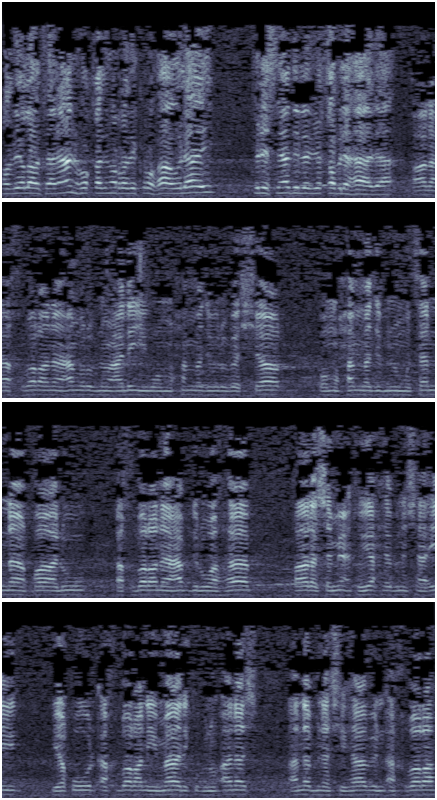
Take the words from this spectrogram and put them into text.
رضي الله تعالى عنه وقد مر ذكر هؤلاء في الإسناد الذي قبل هذا. قال أخبرنا عمرو بن علي ومحمد بن بشار ومحمد بن المثنى قالوا أخبرنا عبد الوهاب قال سمعت يحيى بن سعيد يقول أخبرني مالك بن أنس أن ابن شهاب أخبره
